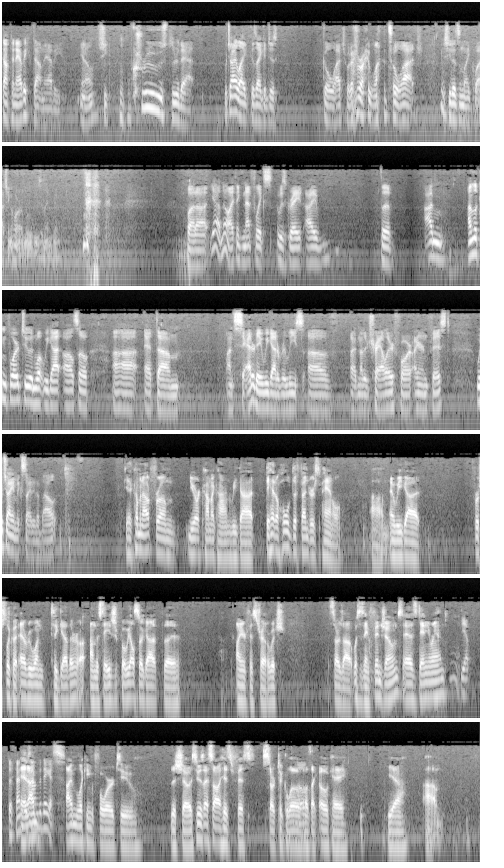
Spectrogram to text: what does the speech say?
Downton Abbey. Downton Abbey? You know, she Mm-hmm. cruised through that, which I like because I could just go watch whatever I wanted to watch. She doesn't like watching horror movies and anything. but uh, yeah, no, I think Netflix was great. I the I'm I'm looking forward to and what we got also uh, at um, on Saturday we got a release of another trailer for Iron Fist, which I am excited about. Yeah, coming out from New York Comic Con, we got they had a whole Defenders panel, um, and we got first look at everyone together uh, on the stage. But we also got the Iron Fist trailer, which stars out what's his name, Finn Jones as Danny Rand. Yep. Defenders And on I'm- the dais. I'm looking forward to the show. As soon as I saw his fist start to glow, Glow. I was like, okay, yeah. Um,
